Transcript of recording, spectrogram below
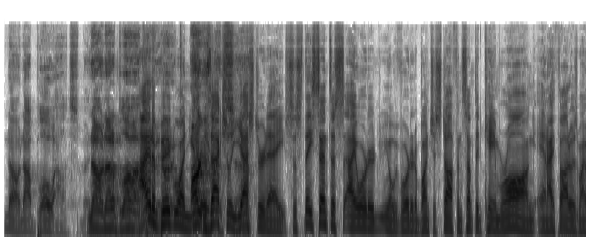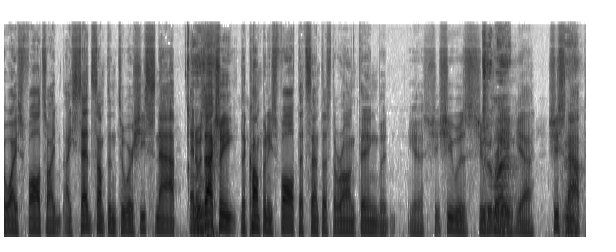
No, not blowouts. But No, not a blowout. I had a big one. It was actually uh, yesterday. So they sent us. I ordered. You know, we've ordered a bunch of stuff, and something came wrong, and I thought it was my wife's fault. So I, I said something to her. She snapped, and it was actually the company's fault that sent us the wrong thing. But yeah, she, she was she was Too pretty. late. Yeah, she snapped.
